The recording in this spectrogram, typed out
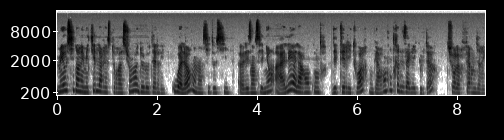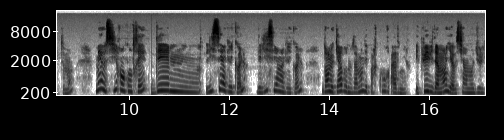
mais aussi dans les métiers de la restauration et de l'hôtellerie. Ou alors, on incite aussi euh, les enseignants à aller à la rencontre des territoires, donc à rencontrer des agriculteurs sur leur ferme directement, mais aussi rencontrer des hum, lycées agricoles, des lycéens agricoles, dans le cadre notamment des parcours à venir. Et puis évidemment, il y a aussi un module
